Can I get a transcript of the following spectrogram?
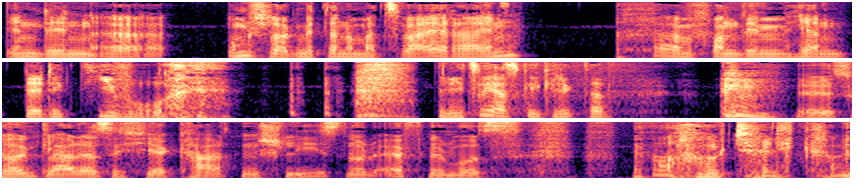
in den äh, Umschlag mit der Nummer 2 rein ähm, von dem Herrn Detektivo, den ich zuerst gekriegt habe. Ja, Ist schon klar, dass ich hier Karten schließen und öffnen muss. Oh, Entschuldigung.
